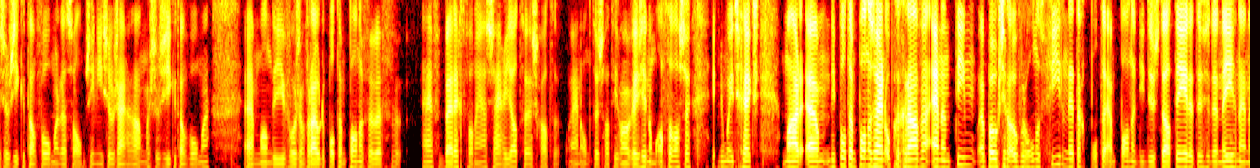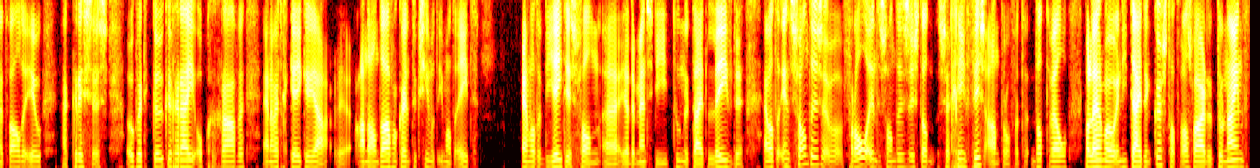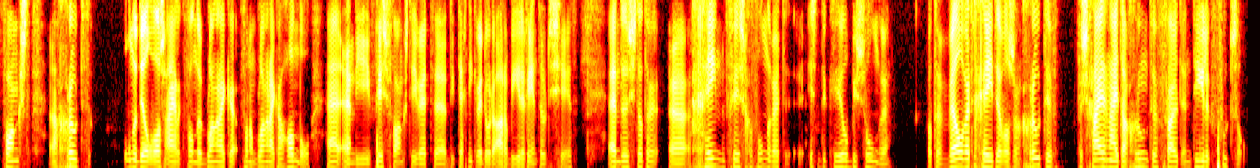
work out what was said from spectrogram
zo zie ik het dan voor me. Dat zal misschien niet zo zijn gegaan, maar zo zie ik het dan voor me. Een man die voor zijn vrouw de pot en pannen ver, ver, hè, verbergt van ja, ze zijn gejat, uh, schat. En ondertussen had hij gewoon geen zin om af te wassen. Ik noem maar iets geks. Maar um, die potten en pannen zijn opgegraven en een team uh, boog zich over 134 potten en pannen die dus dateerden tussen de 9e en de 12e eeuw na Christus. Ook werd de keukengerij opgegraven en er werd gekeken, ja, uh, aan de hand daarvan kan je natuurlijk zien wat iemand eet. En wat het dieet is van uh, ja, de mensen die toen de tijd leefden. En wat interessant is, uh, vooral interessant is, is dat ze geen vis aantroffen. Dat terwijl Palermo in die tijd een kuststad was, waar de tonijnvangst een groot onderdeel was eigenlijk van, de belangrijke, van een belangrijke handel. Hè? En die visvangst, die, werd, uh, die techniek werd door de Arabieren geïntroduceerd. En dus dat er geen vis gevonden werd, is natuurlijk heel bijzonder. Wat er wel werd gegeten was een grote verscheidenheid aan groenten, fruit en dierlijk voedsel.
